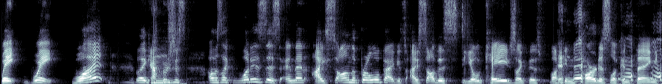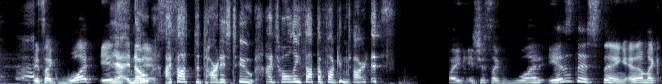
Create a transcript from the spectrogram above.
wait, wait, what? Like I Mm. was just I was like, what is this? And then I saw in the promo package, I saw this steel cage, like this fucking TARDIS looking thing. It's like, what is yeah, no, this? I thought the TARDIS too. I totally thought the fucking TARDIS. like it's just like, what is this thing? And I'm like,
